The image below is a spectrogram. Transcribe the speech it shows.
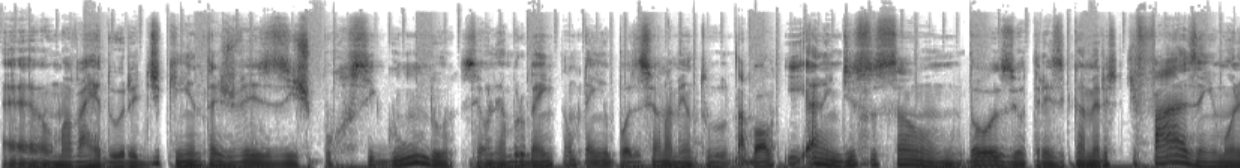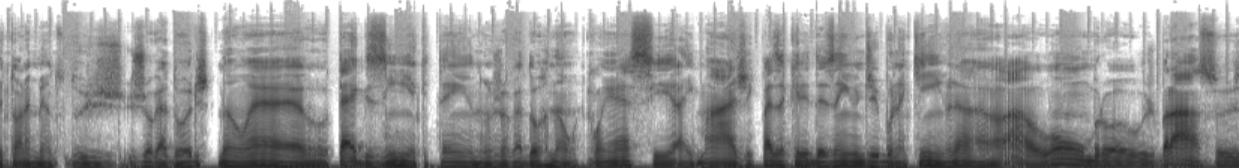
É uma varredura de 500 vezes por segundo, se eu lembro bem. Então tem o posicionamento da bola. E além disso, são 12 ou 13 câmeras que fazem o monitoramento dos jogadores. Não é o tagzinho que tem no jogador, não. Conhece a imagem, faz aquele desenho de bonequinho, né? Ah, o ombro, os braços,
